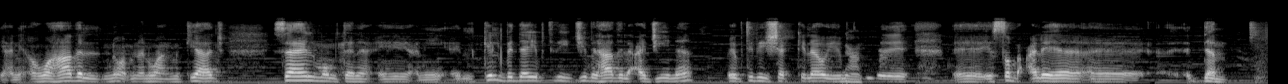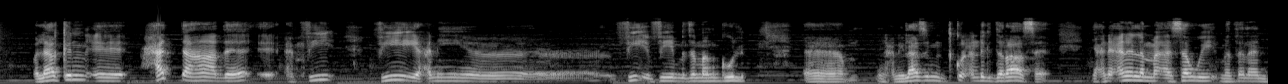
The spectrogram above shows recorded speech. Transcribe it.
يعني هو هذا النوع من أنواع المكياج سهل ممتنع. يعني الكل بدأ يبتدي يجيب هذه العجينة. ويبتدي يشكلها ويبتدي نعم. آه، يصب عليها آه، الدم. ولكن حتى هذا في في يعني في في مثل ما نقول يعني لازم تكون عندك دراسة. يعني أنا لما أسوي مثلا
